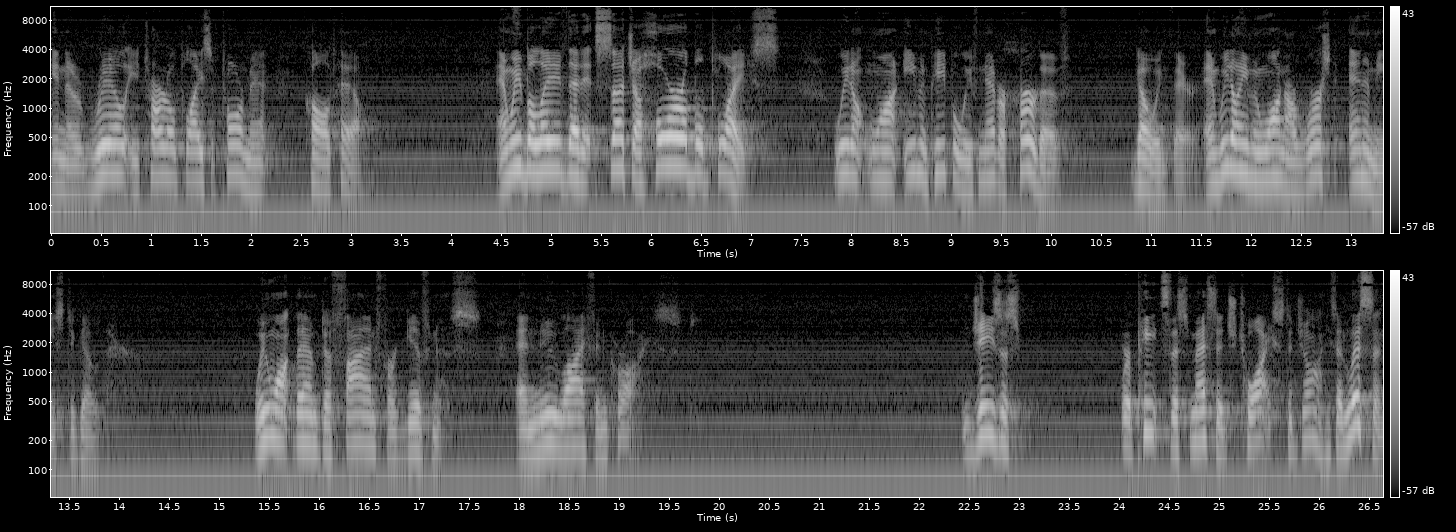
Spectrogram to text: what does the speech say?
in a real eternal place of torment called hell. And we believe that it's such a horrible place. We don't want even people we've never heard of going there. And we don't even want our worst enemies to go there. We want them to find forgiveness and new life in Christ. Jesus repeats this message twice to John. He said, Listen,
